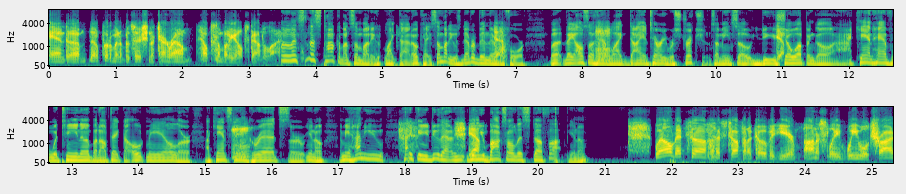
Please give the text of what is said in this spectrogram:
and um, that'll put them in a position to turn around, help somebody else down the line. Well, let's let's talk about somebody like that. Okay, somebody who's never been there yeah. before but they also have mm-hmm. like dietary restrictions. I mean, so do you yep. show up and go, I can't have Wheatena, but I'll take the oatmeal, or I can't stand mm-hmm. grits, or you know, I mean, how do you how can you do that when yep. you box all this stuff up? You know. Well, that's uh, that's tough in a COVID year. Honestly, we will try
